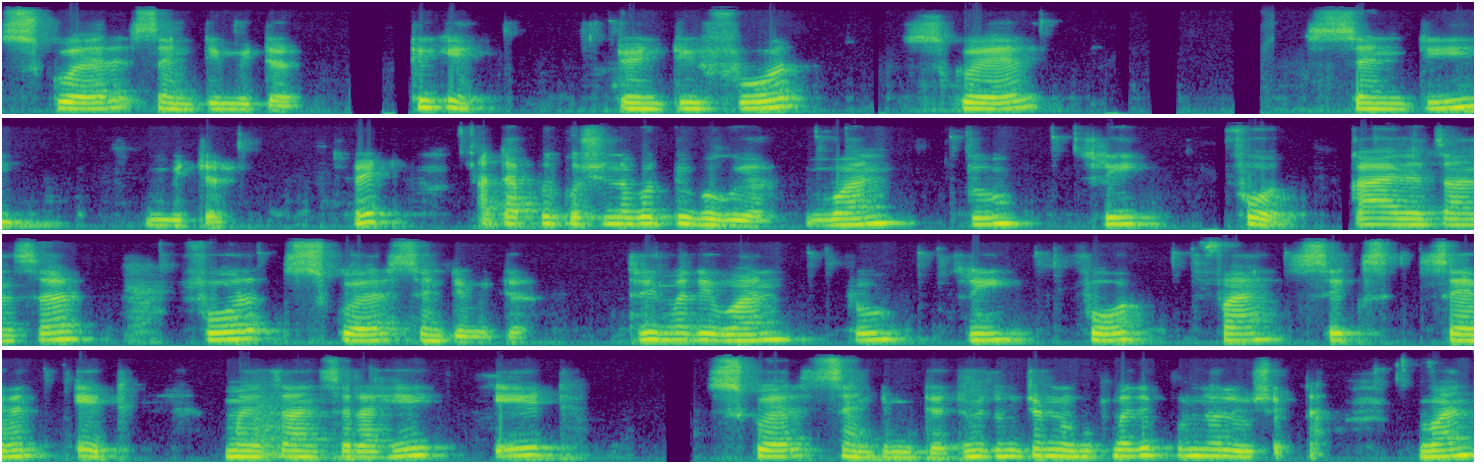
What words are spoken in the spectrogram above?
स्क्वेअर सेंटीमीटर ठीक आहे? Twenty four square centimetre right आता आपण क्वेश्चन नंबर टू बघूया. वन टू थ्री फोर काय याचा answer four square centimetre three मध्ये one two three four five six seven eight मग याचा आन्सर आहे एट स्क्वेअर सेंटीमीटर तुम्ही तुमच्या नोटबुक पुन्हा पूर्ण लिहू शकता. One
